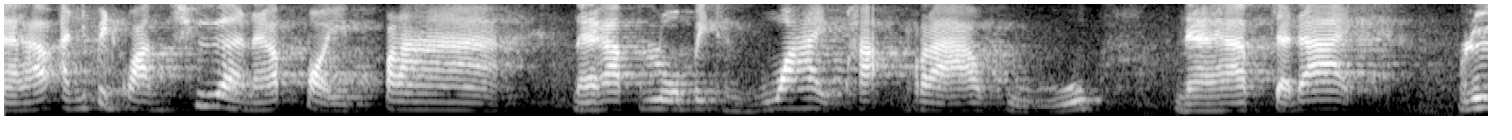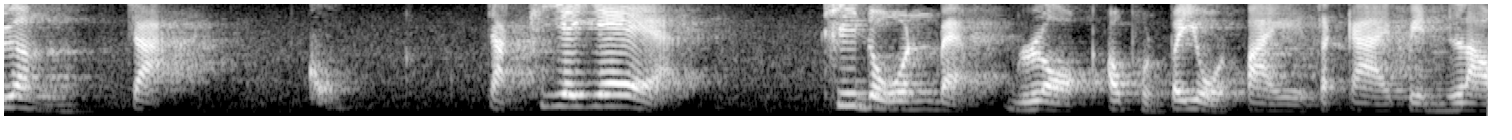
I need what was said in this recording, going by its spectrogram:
นะครับ อันนี้เป็นความเชื่อนะครับปล่อยปลานะครับรวมไปถึงไหว้พระราหูนะครับ จะได้เรื่องจากจากที่แย่ๆที่โดนแบบหลอกเอาผลประโยชน์ไป จะกลายเป็นเรา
